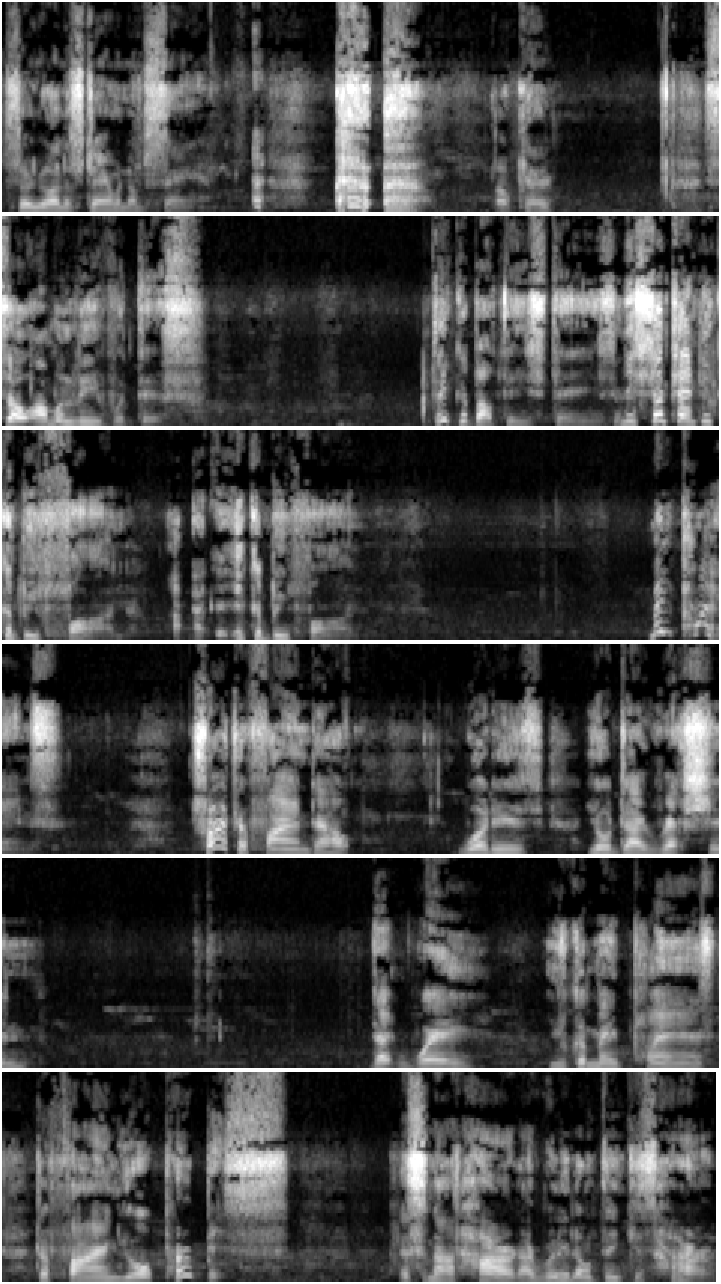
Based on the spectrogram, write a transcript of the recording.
So you understand what I'm saying? okay. So I'm gonna leave with this. Think about these things, and sometimes it could be fun. It could be fun. Make plans. Try to find out what is your direction. That way, you can make plans to find your purpose. It's not hard. I really don't think it's hard.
